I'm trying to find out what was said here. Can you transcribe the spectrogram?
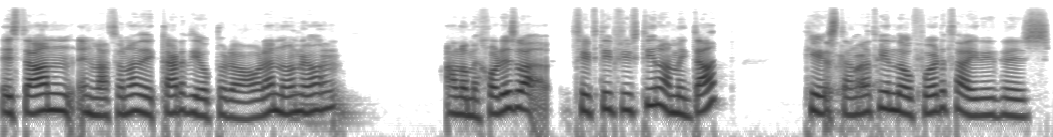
estaban en la zona de cardio, pero ahora no, no. A lo mejor es la 50-50, la mitad, que están haciendo fuerza y dices,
